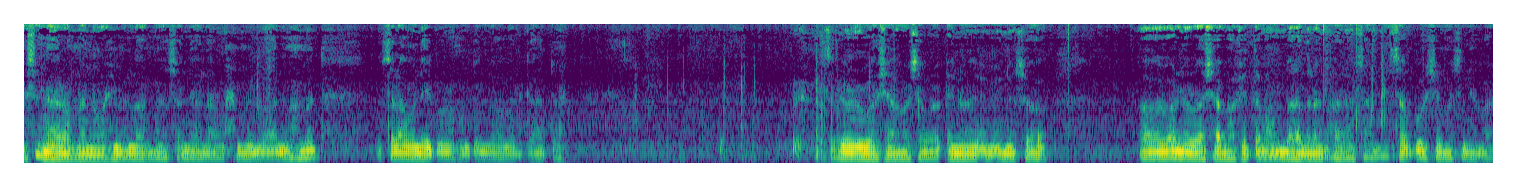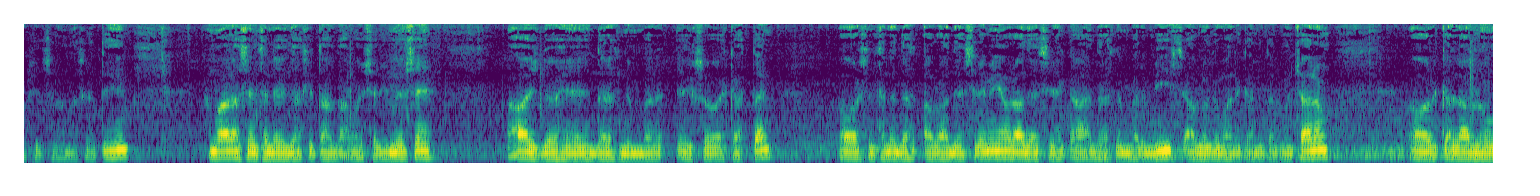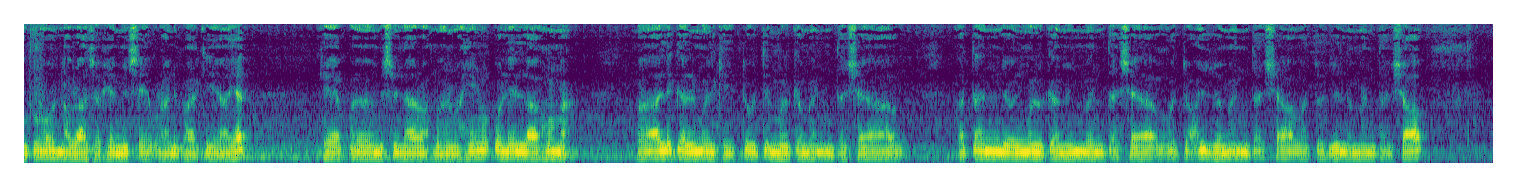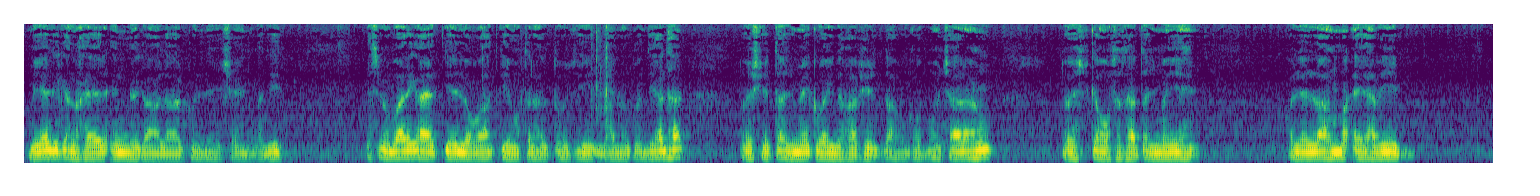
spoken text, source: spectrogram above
بسم اللہ الرحمن الرحیم اللہ صلی اللہ محمد علیہ محمد السلام علیکم ورحمۃ اللہ وبرکاتہ اور شاہ باقی تمام برادران سامنے سب کچھ مسلم باقی سلامت کرتے ہیں ہمارا سلسلہ دس کتاب دعوت شریف میں سے آج جو ہے درخت نمبر ایک سو اکہتر اور سلسلہ دس اوراد عصرے میں اوراد عصرے کا دس نمبر بیس آپ لوگ دوبارہ کرنے تک پہنچا رہا ہوں۔ اور کل آپ لوگوں کو نوراز صفیہ میں سے قرآن پاک کی آیت کہ، بسم اللہ الرحمن الرحیم، قل اللہ مالک الملک تو الملک من تشاء وطنج الملک ممن تشاء، وتعز من تشاء، وتذل من تشاء۔ بید الخیر ان کا کل شین قدیر۔ اس مبارک آیت کے لغات کی مختلف توضیع دعووں کو دیا تھا۔ تو اس کے ترجمے کو ایک دفعہ پھر دعووں کو پہنچا رہا ہوں۔ تو اس کا مختصر ترجمہ یہ ہے۔ ولی اللہ اے حبیب،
